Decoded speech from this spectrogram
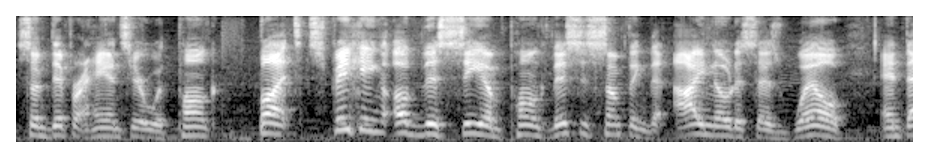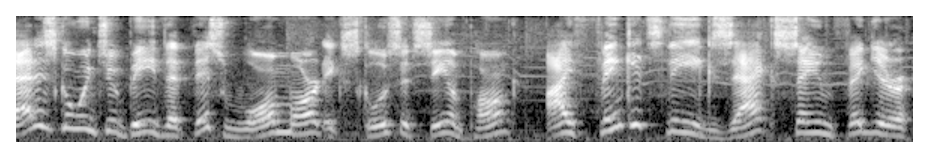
some different hands here with Punk, but speaking of this CM Punk, this is something that I noticed as well, and that is going to be that this Walmart exclusive CM Punk, I think it's the exact same figure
